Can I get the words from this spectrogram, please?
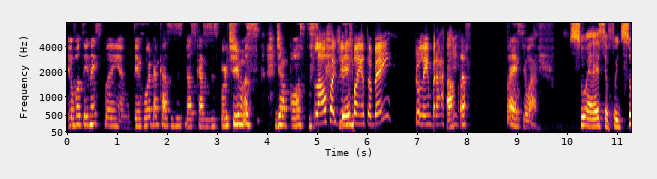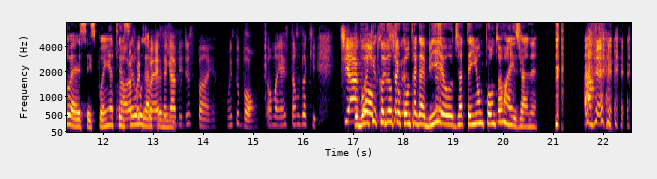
Eu votei na Espanha. O terror da casa, das casas esportivas de apostas. Lau foi de Beijo. Espanha também? Pra eu lembrar aqui. Pra Suécia, eu acho. Suécia, fui de Suécia. Espanha é terceiro Laura foi lugar Suécia, mim. Gabi de Espanha. Muito bom. Então amanhã estamos aqui. Tiago, o bom é que quando eu tô chegar... contra a Gabi, é. eu já tenho um ponto a mais já, né?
